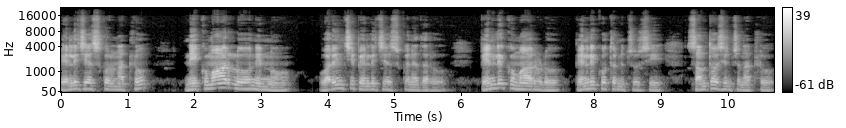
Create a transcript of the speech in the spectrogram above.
పెళ్ళి చేసుకున్నట్లు నీ కుమారులు నిన్ను వరించి పెళ్ళి చేసుకునేదరు. పెళ్ళి కుమారుడు పెళ్ళి కూతుర్ని చూసి సంతోషించున్నట్లు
